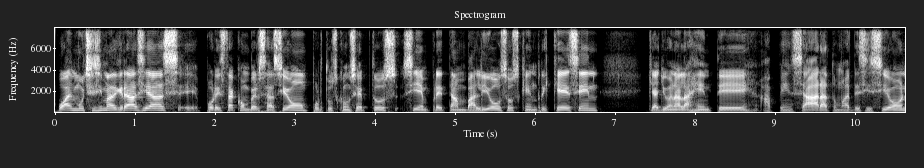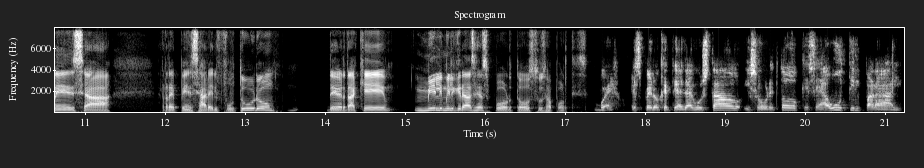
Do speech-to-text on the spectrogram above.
Juan, muchísimas gracias eh, por esta conversación, por tus conceptos siempre tan valiosos que enriquecen, que ayudan a la gente a pensar, a tomar decisiones, a repensar el futuro. De verdad que mil y mil gracias por todos tus aportes. Bueno, espero que te haya gustado y sobre todo que sea útil para alguien.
